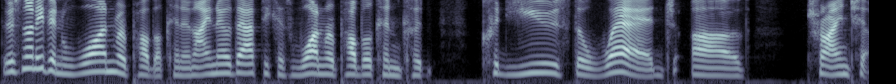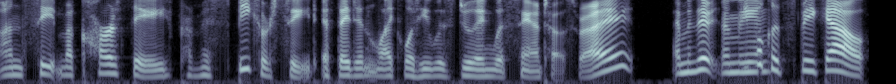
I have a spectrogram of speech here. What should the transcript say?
There's not even one Republican, and I know that because one Republican could could use the wedge of trying to unseat McCarthy from his speaker seat if they didn't like what he was doing with Santos, right? I mean, there, I mean- people could speak out.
